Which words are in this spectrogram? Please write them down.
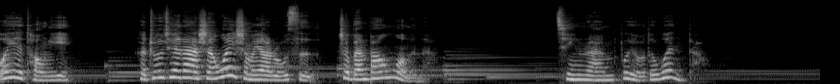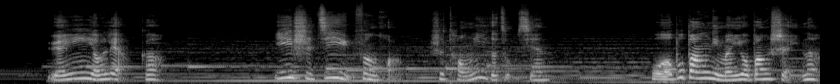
我也同意。可朱雀大神为什么要如此这般帮我们呢？青鸾不由得问道。原因有两个，一是鸡与凤凰。是同一个祖先，我不帮你们又帮谁呢？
